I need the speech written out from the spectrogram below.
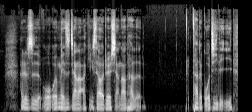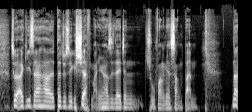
他就是我。我每次讲到阿基塞，我就会想到他的他的国际礼仪。所以阿基塞他他就是一个 chef 嘛，因为他是在一间厨房里面上班。那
